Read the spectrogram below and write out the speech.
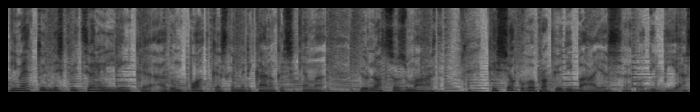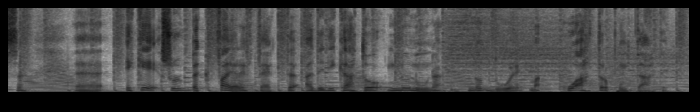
Vi metto in descrizione il link ad un podcast americano che si chiama You're Not So Smart che si occupa proprio di bias o di bias eh, e che sul backfire effect ha dedicato non una, non due, ma quattro puntate.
